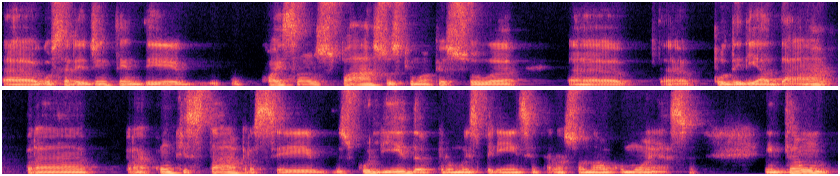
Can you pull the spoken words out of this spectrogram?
uh, gostaria de entender quais são os passos que uma pessoa uh, poderia dar para conquistar, para ser escolhida para uma experiência internacional como essa. Então,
